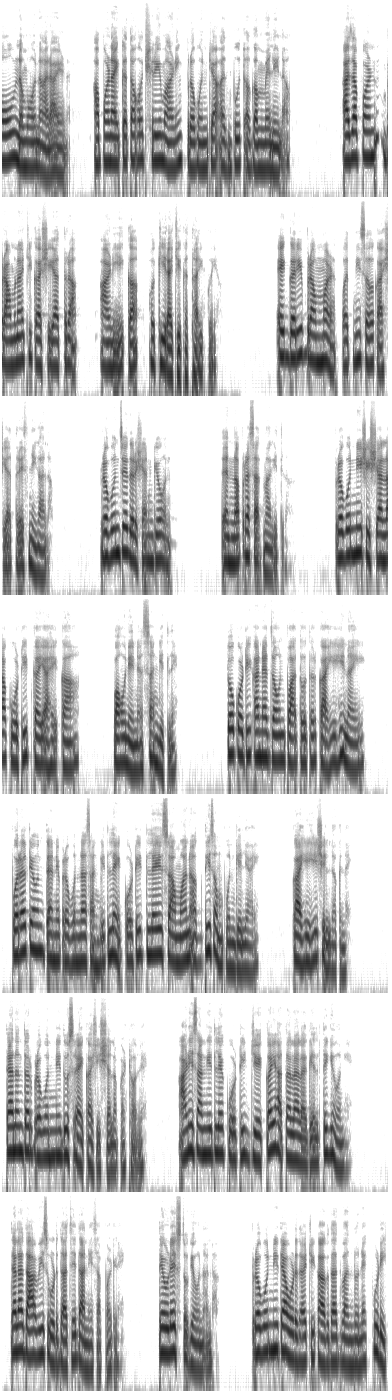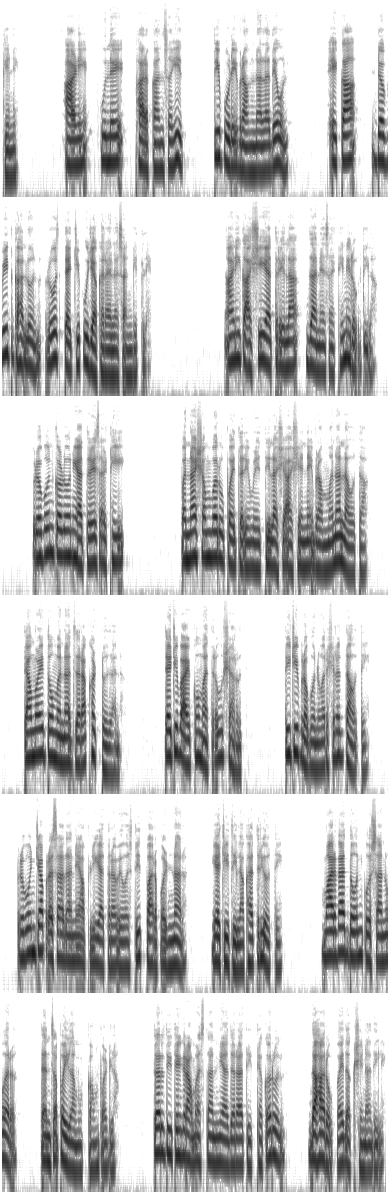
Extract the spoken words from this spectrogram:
ओम नमो नारायण. आपण ऐकत आहोत श्री माणिक प्रभूंच्या अद्भुत अगम्य लीला. आज आपण ब्राह्मणाची काशी यात्रा आणि एका फकीराची कथा ऐकूया. एक गरीब ब्राह्मण पत्नीसह काशी यात्रेस निघाला. प्रभूंचे दर्शन घेऊन त्यांना प्रसाद मागितला. प्रभूंनी शिष्याला कोठीत काही आहे का? पाहून येण्यास सांगितले. तो कोठीखान्यात जाऊन पाहतो तर काहीही नाही. परत येऊन त्याने प्रभूंना सांगितले कोठीतले सामान अगदी संपून गेले आहे. काहीही शिल्लक नाही. त्यानंतर प्रभूंनी दुसऱ्या एका शिष्याला पाठवले आणि सांगितले कोठीत जे काही हाताला लागेल ते घेऊन ये. त्याला दहावीस उडदाचे दाणे सापडले. तेवढेच तो घेऊन आला. प्रभूंनी त्या उडदाची कागदात बांधून एक पुडी केली आणि फुले खारकांसहित ती पुढे ब्राह्मणाला देऊन एका डबीत घालून रोज त्याची पूजा करायला सांगितले. आणि काशी यात्रेला जाण्यासाठी निरोप दिला. प्रभूंकडून यात्रेसाठी पन्नास शंभर रुपये तरी मिळतील अशा आशेने ब्राह्मणाला होता. त्यामुळे तो मनात जरा खट्टू झाला. त्याची बायको मात्र हुशार होती. तिची प्रभूंवर श्रद्धा होती. प्रभूंच्या प्रसादाने आपली यात्रा व्यवस्थित पार पडणार याची तिला खात्री होती. मार्गात दोन कोसांवर त्यांचा पहिला मुक्काम पडला. तर तिथे ग्रामस्थांनी आदरातिथ्य करून दहा रुपये दक्षिणा दिली.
